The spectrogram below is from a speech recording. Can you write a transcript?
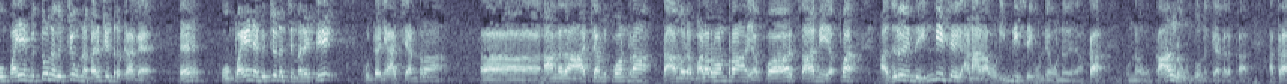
உன் பையன் மித்துனை வச்சு உன்னை மிரட்டிட்டு இருக்காங்க. உன் பையனை மித்துனை வச்சு மிரட்டி கூட்டணி ஆட்சின்றான் நாங்கள் தான் ஆட்சி அமைப்போன்றான் தாமரை மலரோன்றான் எப்பா சாமி எப்பா. அதுலயும் இந்த இந்தி இசை ஆனா நான் ஒரு இந்தி இசை ஒண்ணே ஒன்று அக்கா உன்னை உன் காலில் வந்து ஒன்று கேட்குறக்கா அக்கா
